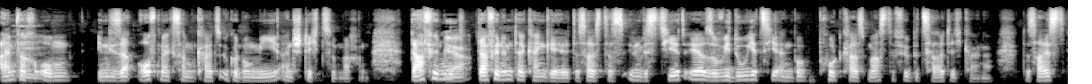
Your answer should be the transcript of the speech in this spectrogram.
einfach mhm. um in dieser Aufmerksamkeitsökonomie einen Stich zu machen. Dafür nimmt, ja. dafür nimmt er kein Geld. Das heißt, das investiert er, so wie du jetzt hier einen Podcast machst, dafür bezahlt dich keiner. Das heißt,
